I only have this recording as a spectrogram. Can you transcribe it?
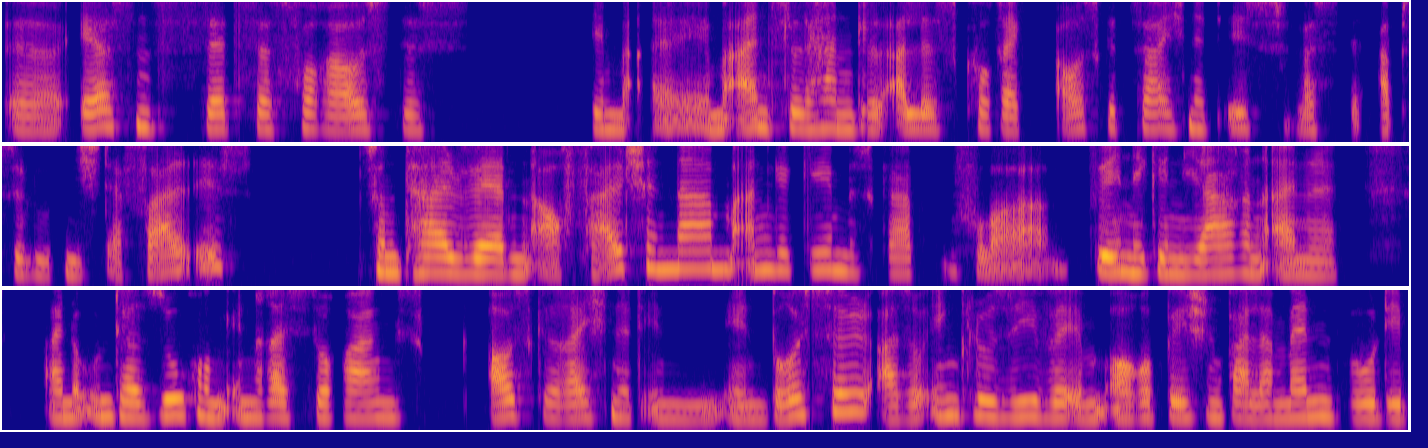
äh, erstens setzt das voraus, dass im, äh, im Einzelhandel alles korrekt ausgezeichnet ist, was absolut nicht der Fall ist. Zum Teil werden auch falsche Namen angegeben. Es gab vor wenigen Jahren eine, eine Untersuchung in Restaurants, ausgerechnet in, in Brüssel, also inklusive im Europäischen Parlament, wo die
